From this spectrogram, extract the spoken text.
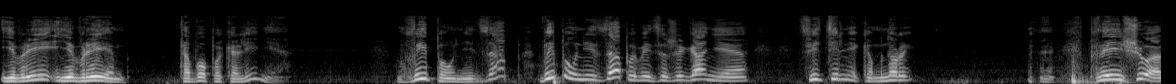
евре, евреям того поколения выполнить, зап, выполнить заповедь зажигания светильника Мноры. Пнеишуа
